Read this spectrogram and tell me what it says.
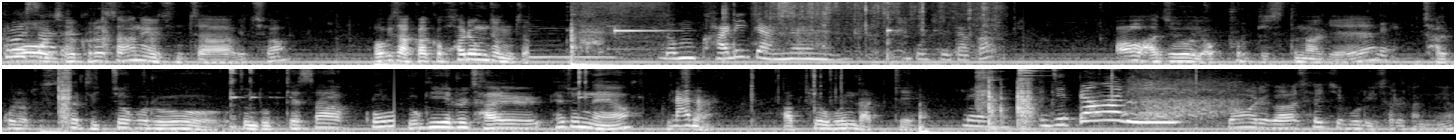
그럴싸하죠. 어, 제일 그럴싸하네요 진짜 그렇죠. 거기서 아까 그 활용 정점 너무 가리지 않는 곳에다가 어, 아주 옆으로 비스듬하게 네. 잘 꽂아줬어요. 그 뒤쪽으로 좀 높게 쌓았고 여기를 잘 해줬네요. 나나. 앞쪽은 낮게. 네 이제 뿅아리 뿅아리가 새 집으로 이사를 갔네요.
